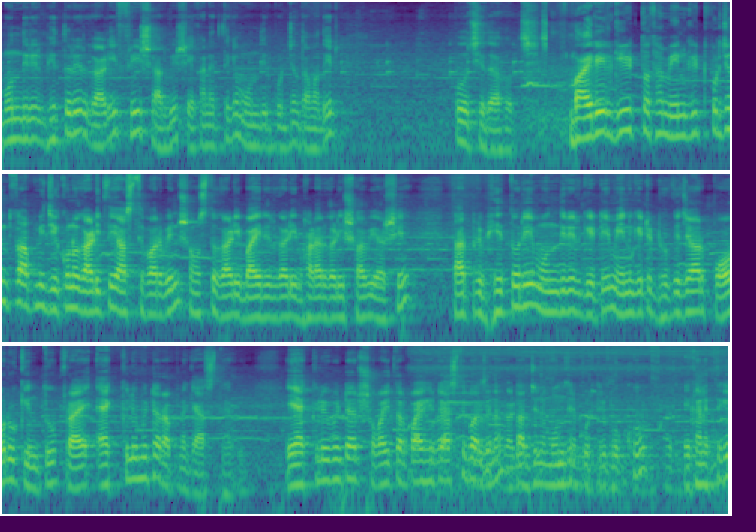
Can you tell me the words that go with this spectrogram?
মন্দিরের ভিতরের গাড়ি ফ্রি সার্ভিস, এখানের থেকে মন্দির পর্যন্ত আমাদের পৌঁছে দেওয়া হচ্ছে। বাইরের গেট তথা মেন গেট পর্যন্ত আপনি যে কোনো গাড়িতে আসতে পারবেন। সমস্ত গাড়ি, বাইরের গাড়ি, ভাড়ার গাড়ি সবই আসে। তারপরে ভেতরে মন্দিরের গেটে মেন গেটে ঢুকে যাওয়ার পরও কিন্তু প্রায় এক কিলোমিটার আপনাকে আসতে হবে। এই এক কিলোমিটার সবাই তার পায়ে হেঁটে আসতে পারবে না। তার জন্য মন্দির কর্তৃপক্ষ এখানের থেকে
